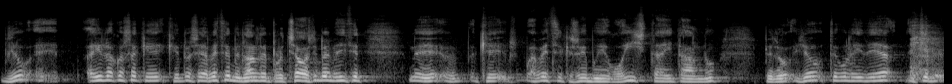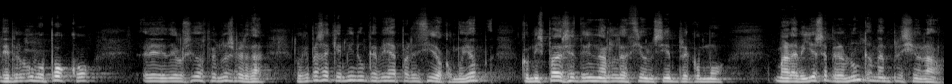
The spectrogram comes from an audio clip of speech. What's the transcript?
Yo, eh, hay una cosa que, que no sé, a veces me lo han reprochado, siempre me dicen eh, que a veces que soy muy egoísta y tal, ¿no? Pero yo tengo la idea de que me preocupo poco eh, de los hijos, pero no es verdad. Lo que pasa es que a mí nunca me ha parecido, como yo con mis padres he tenido una relación siempre como maravillosa, pero nunca me han presionado.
